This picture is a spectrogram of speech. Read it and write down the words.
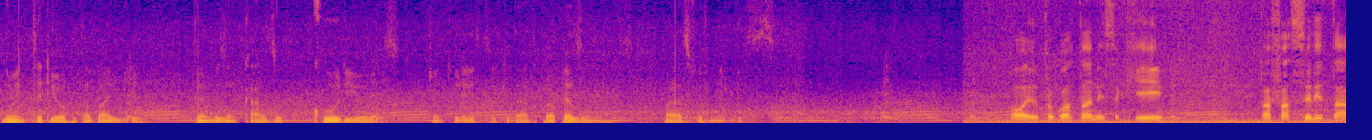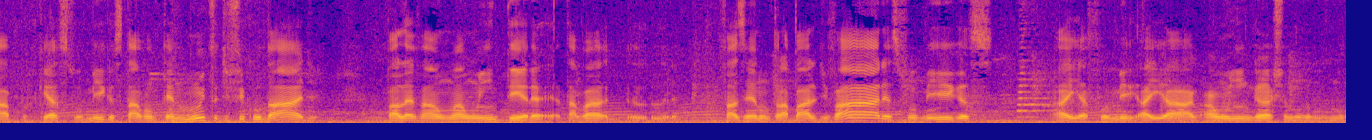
No interior da Bahia, temos um caso curioso de um turista que dá as próprias unhas para as formigas. Ó, eu tô cortando isso aqui para facilitar, porque as formigas estavam tendo muita dificuldade para levar uma unha inteira. Eu tava eh, fazendo um trabalho de várias formigas, aí a, formiga, aí a, a unha engancha no, no,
